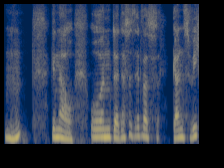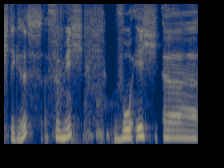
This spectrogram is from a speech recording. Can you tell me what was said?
Mhm. Genau. Und äh, das ist etwas ganz Wichtiges für mich, wo ich äh,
